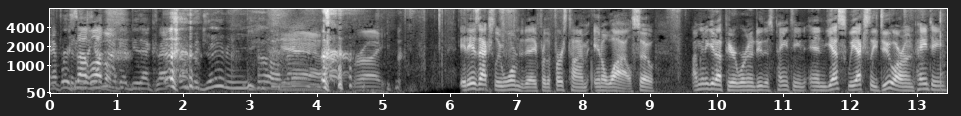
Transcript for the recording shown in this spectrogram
At first, he I like, love I'm him. not going to do that crap. Uncle Jamie. Oh, man. Yeah. right. it is actually warm today for the first time in a while. So I'm going to get up here. We're going to do this painting. And yes, we actually do our own painting.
